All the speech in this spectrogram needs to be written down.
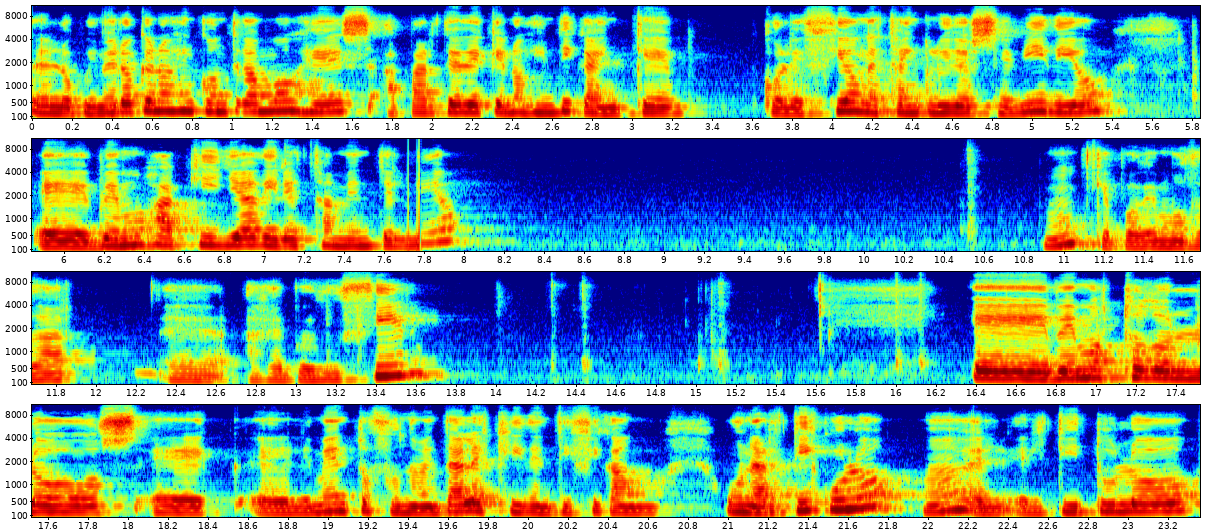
eh, lo primero que nos encontramos es, aparte de que nos indica en qué colección está incluido ese vídeo, eh, vemos aquí ya directamente el vídeo que podemos dar a reproducir. Eh, vemos todos los eh, elementos fundamentales que identifican un artículo, el, título,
